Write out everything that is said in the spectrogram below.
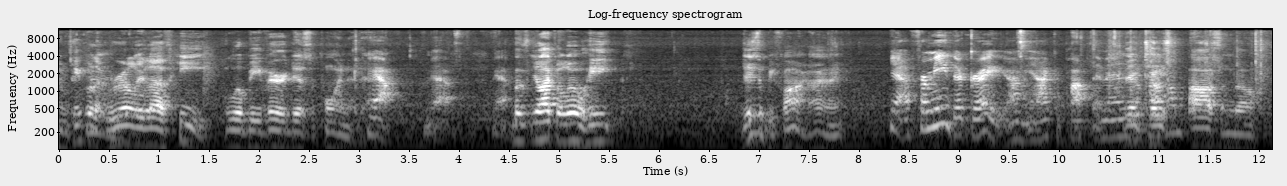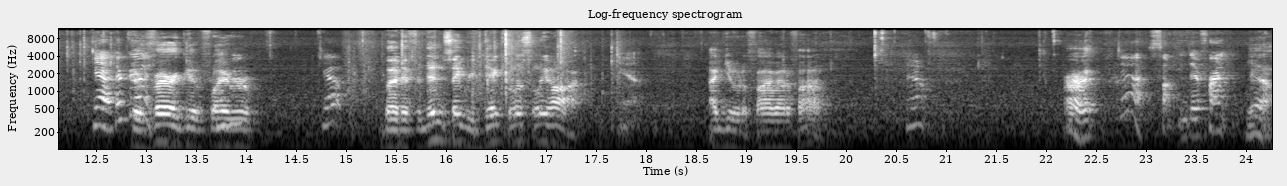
And people that really love heat will be very disappointed. Mm-hmm. Yeah. Yeah. But if you like a little heat, these would be fine, I think. Yeah. For me, they're great. I mean, I could pop them in. They no taste problem. awesome though. Yeah, they're good. They're very good flavor. Yep. But if it didn't say ridiculously hot, Yeah. I'd give it a five out of five. Yeah. Alright, Yeah. Something different. yeah.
